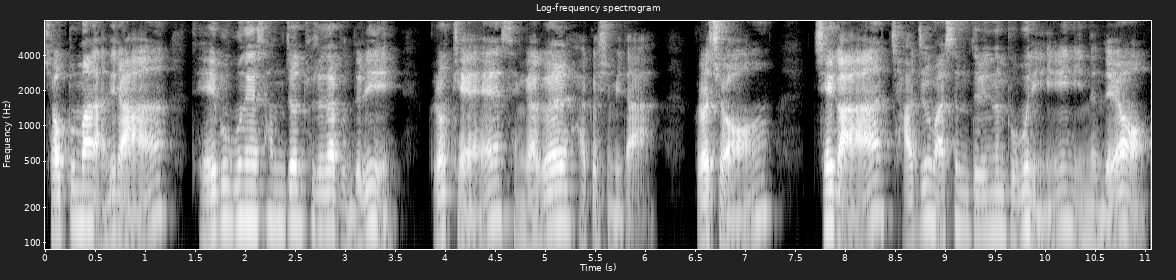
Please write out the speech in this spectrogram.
저뿐만 아니라 대부분의 삼전 투자자분들이 그렇게 생각을 할 것입니다. 그렇죠. 제가 자주 말씀드리는 부분이 있는데요.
